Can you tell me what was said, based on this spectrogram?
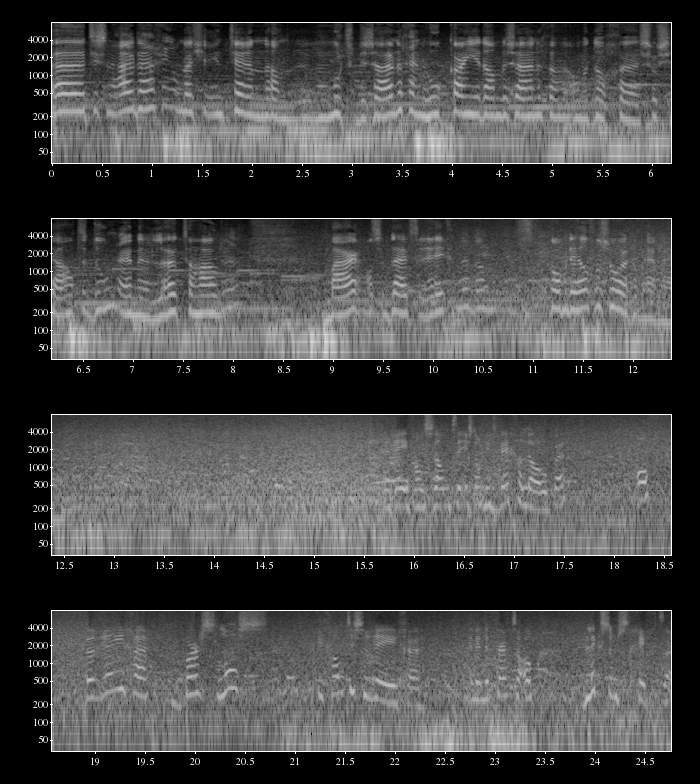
Uh, het is een uitdaging omdat je intern dan moet bezuinigen. En hoe kan je dan bezuinigen om het nog uh, sociaal te doen en leuk te houden. Maar als het blijft regenen, dan komen er heel veel zorgen bij mij. En Ray van Zanten is nog niet weggelopen. Of de regen barst los. Gigantische regen. En in de verte ook bliksemschichten.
